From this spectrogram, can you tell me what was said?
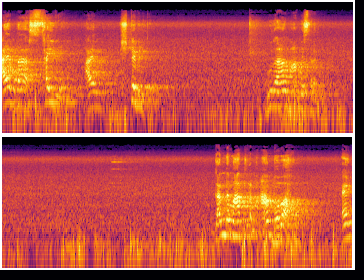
I am the sthairya I am स्टेबिलिटी भूदान महामिश्रम गंध मात्रम अहम भव and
